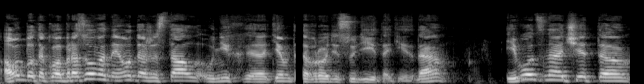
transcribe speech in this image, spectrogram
А он был такой образованный, он даже стал у них э, кем-то вроде судьи таких, да. И вот, значит, э,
